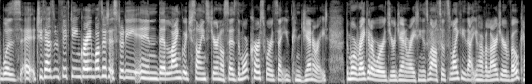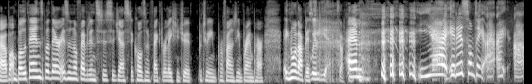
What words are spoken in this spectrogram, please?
was uh, 2015, Graham, was it? A study in the Language Science Journal says the more curse words that you can generate, the more regular words you're generating as well. So it's likely that you have a larger vocab on both ends, but there is enough evidence to suggest a cause and effect relationship between profanity and brain power. Ignore that bit. Well, yeah, exactly. Um, yeah, it is something. I, I, I,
